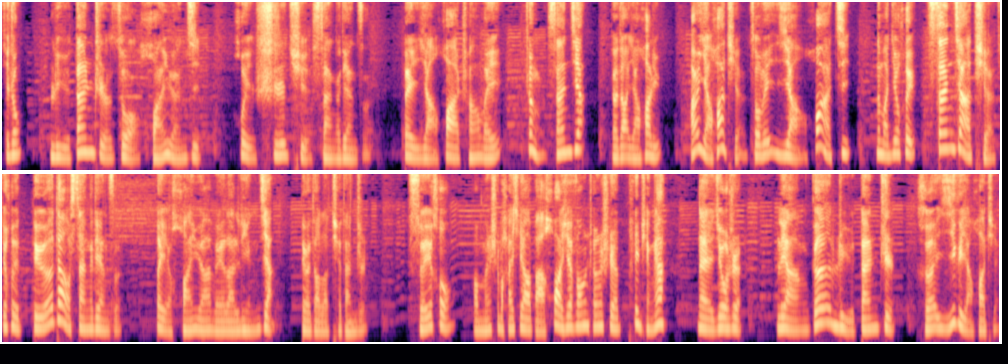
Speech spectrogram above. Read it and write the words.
其中铝单质做还原剂会失去三个电子，被氧化成为正三价，得到氧化铝。而氧化铁作为氧化剂，那么就会三价铁就会得到三个电子，被还原为了零价，得到了铁单质。随后我们是不是还需要把化学方程式配平呀？那也就是两个铝单质和一个氧化铁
